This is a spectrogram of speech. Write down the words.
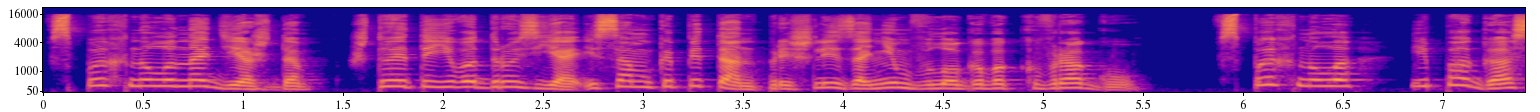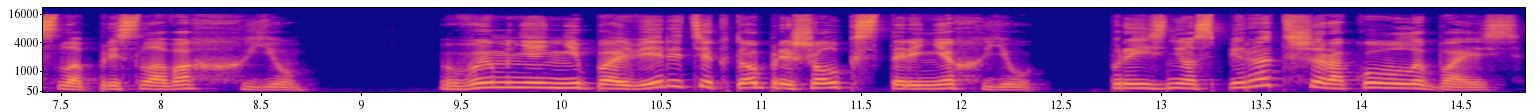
вспыхнула надежда, что это его друзья и сам капитан пришли за ним в логово к врагу. Вспыхнула и погасла при словах Хью. «Вы мне не поверите, кто пришел к старине Хью», произнес пират, широко улыбаясь.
